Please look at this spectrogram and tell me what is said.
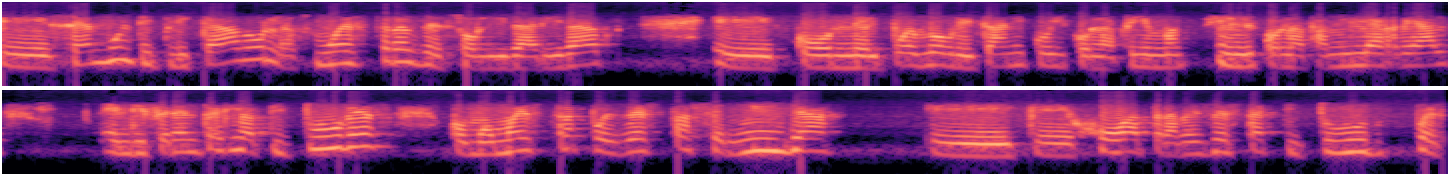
eh, se han multiplicado las muestras de solidaridad eh, con el pueblo británico y con la, eh, con la familia real en diferentes latitudes como muestra pues de esta semilla que dejó a través de esta actitud, pues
